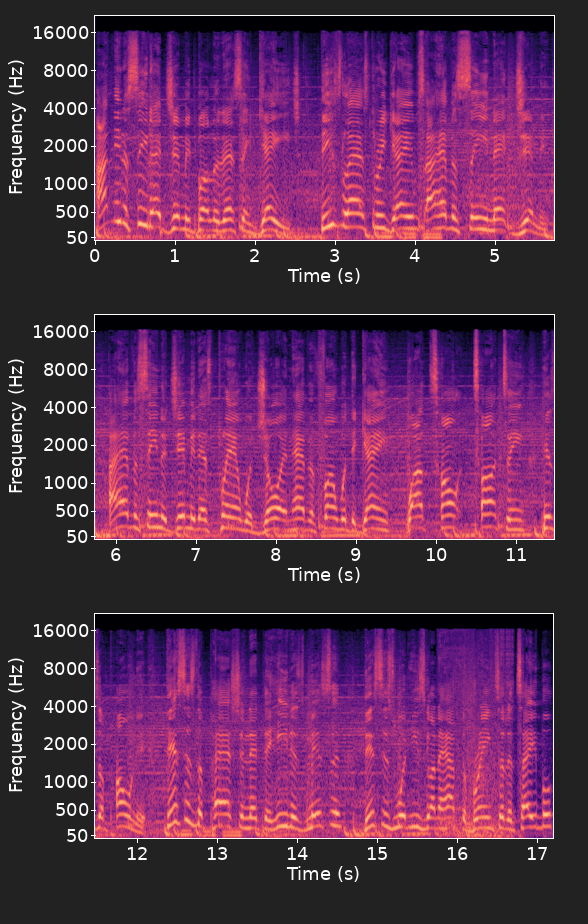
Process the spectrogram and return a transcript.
I need to see that Jimmy Butler that's engaged. These last three games, I haven't seen that Jimmy. I haven't seen the Jimmy that's playing with joy and having fun with the game while taunt, taunting his opponent. This is the passion that the Heat is missing. This is what he's going to have to bring to the table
